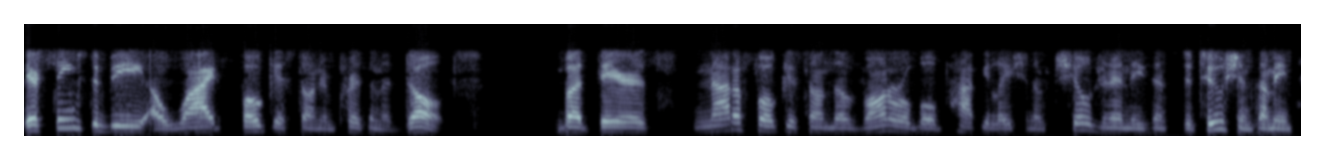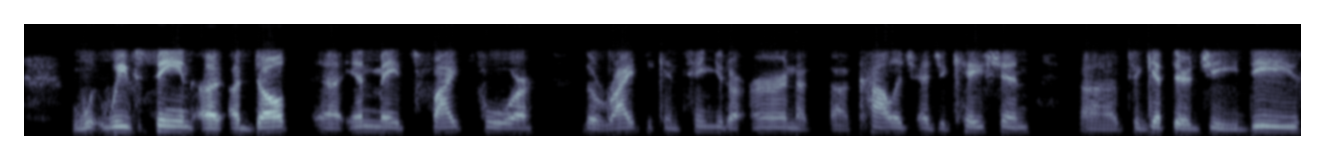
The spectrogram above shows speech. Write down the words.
There seems to be a wide focus on imprisoned adults, but there's not a focus on the vulnerable population of children in these institutions. I mean, we've seen uh, adult uh, inmates fight for the right to continue to earn a, a college education, uh, to get their GEDs,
